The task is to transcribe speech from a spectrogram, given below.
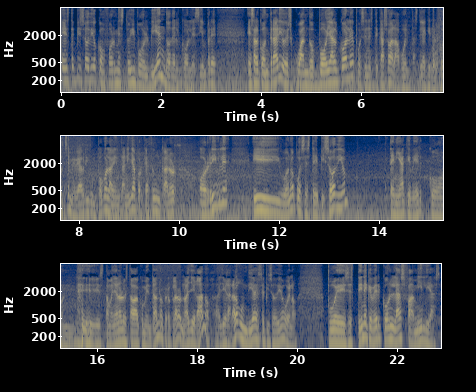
este episodio conforme estoy volviendo del cole, siempre es al contrario, es cuando voy al cole, pues en este caso a la vuelta. Estoy aquí en el coche, me voy a abrir un poco la ventanilla porque hace un calor horrible. Y bueno, pues este episodio tenía que ver con... Esta mañana lo estaba comentando, pero claro, no ha llegado. ¿A llegar algún día ese episodio? Bueno, pues tiene que ver con las familias.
